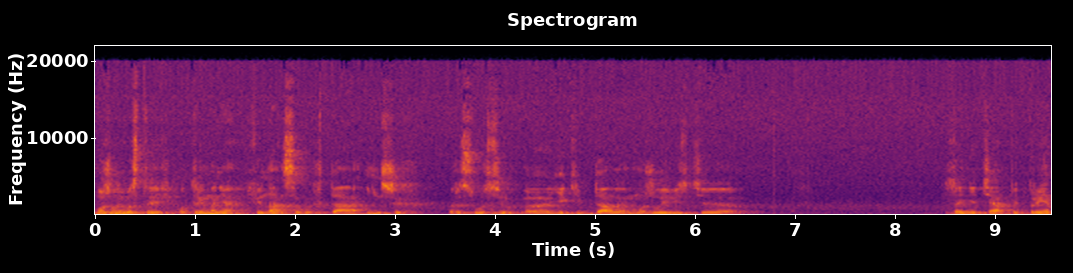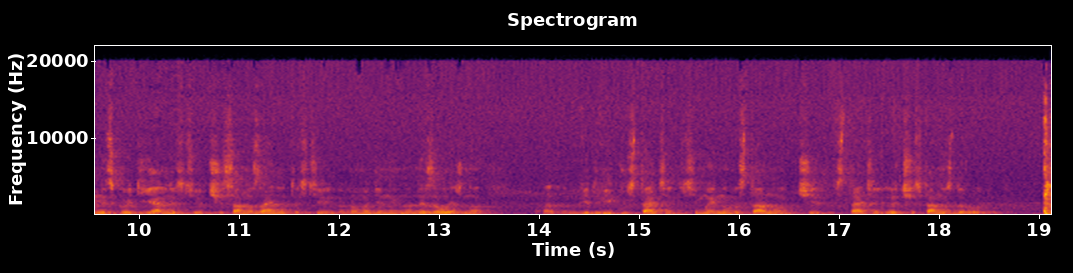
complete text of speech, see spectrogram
можливостей отримання фінансових та інших ресурсів, е, які б дали можливість е, заняття підприємницькою діяльністю чи самозайнятості громадянина, незалежно е, від віку, статі, сімейного стану чи, статі, чи стану здоров'я.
